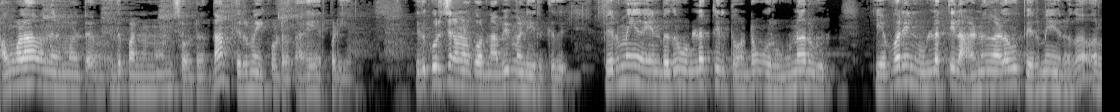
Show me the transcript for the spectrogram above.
அவங்களா வந்து நம்மள்ட்ட இது பண்ணணும்னு சொல்கிறது தான் பெருமை கொள்றதாக ஏற்படுகிறது. இது குறித்து நம்மளுக்கு ஒரு நபிமொழி இருக்குது. பெருமை என்பது உள்ளத்தில் தோன்றும் ஒரு உணர்வு. எவரின் உள்ளத்தில் அணு அளவு பெருமை இருந்தோ அவர்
